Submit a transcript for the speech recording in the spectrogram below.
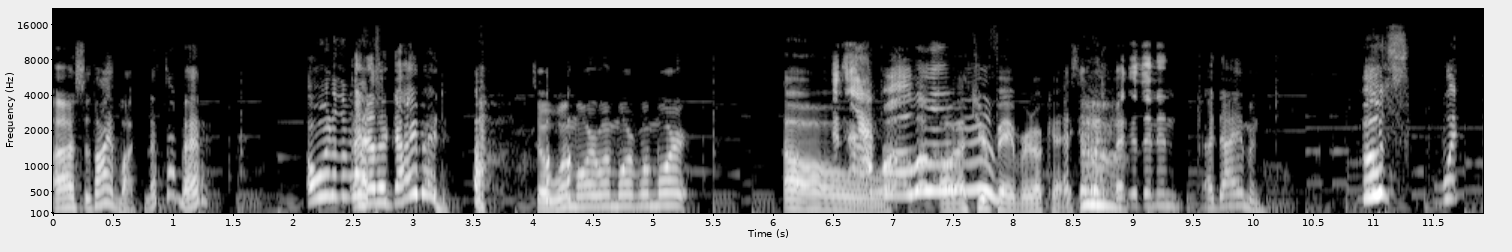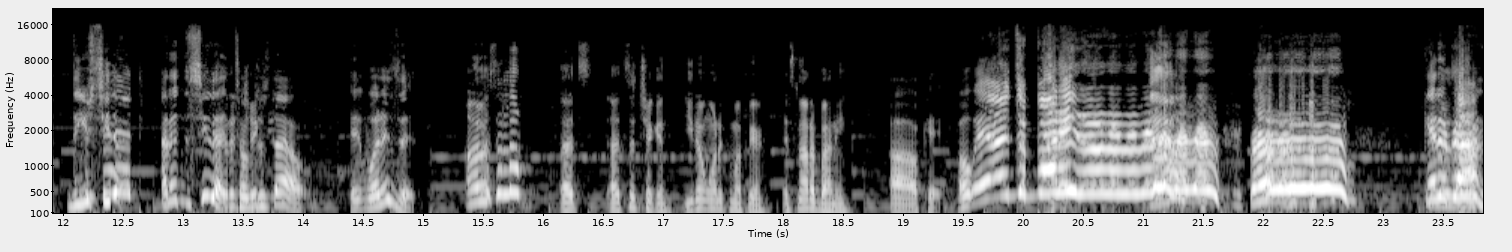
uh, slime block. That's not bad. Oh, another one. Another diamond. Oh. So one more, one more, one more. Oh. An apple. Oh, that's your favorite. Okay. That's so much better than an, a diamond. Moose. What? Do you see that? that? I didn't see that until just now. It, what is it? Oh, it's a little. That's that's a chicken. You don't want to come up here. It's not a bunny. Oh, okay. Oh, it's a bunny! Get him down!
